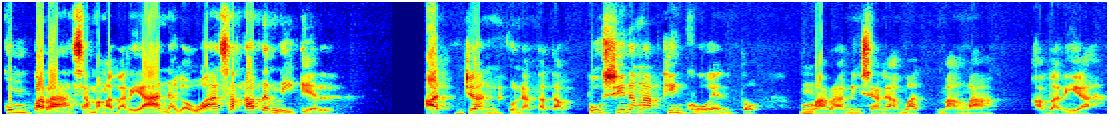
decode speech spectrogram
kumpara sa mga barya na gawa sa copper nickel. At dyan ko natatapusin ang aking kwento. Maraming salamat mga kabarya.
